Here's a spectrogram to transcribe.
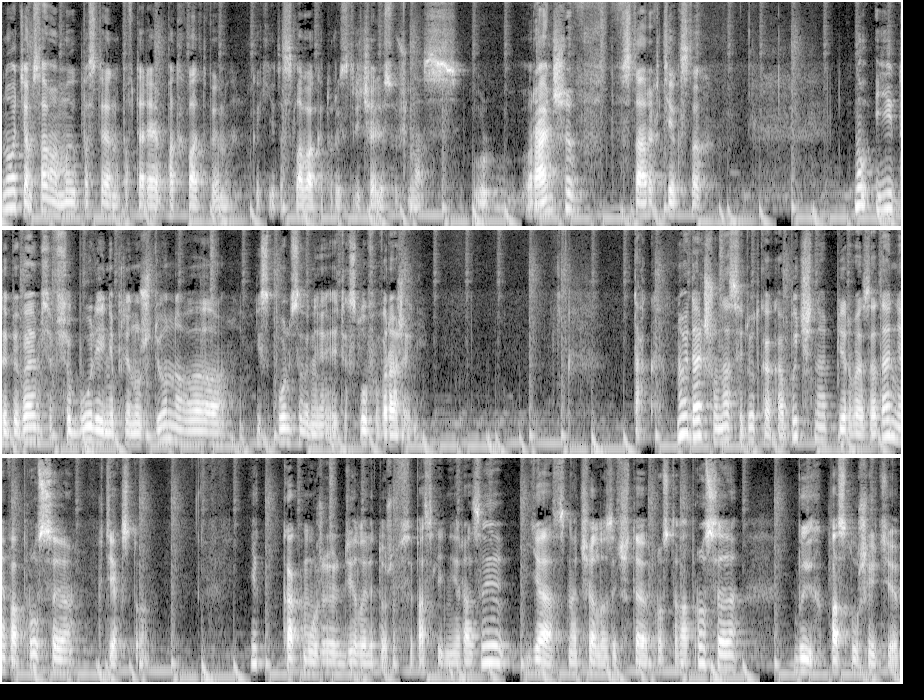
но тем самым мы постоянно повторяем, подхватываем какие-то слова, которые встречались уже у нас раньше в старых текстах – ну и добиваемся все более непринужденного использования этих слов и выражений. Так, ну и дальше у нас идет, как обычно, первое задание – вопросы к тексту. И как мы уже делали тоже все последние разы, я сначала зачитаю просто вопросы, вы их послушаете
